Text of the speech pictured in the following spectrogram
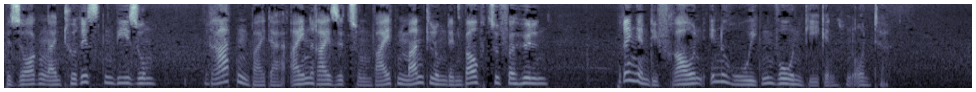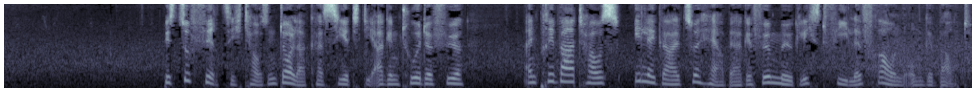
besorgen ein Touristenvisum, raten bei der Einreise zum weiten Mantel, um den Bauch zu verhüllen, bringen die Frauen in ruhigen Wohngegenden unter. Bis zu 40.000 Dollar kassiert die Agentur dafür, ein Privathaus illegal zur Herberge für möglichst viele Frauen umgebaut.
